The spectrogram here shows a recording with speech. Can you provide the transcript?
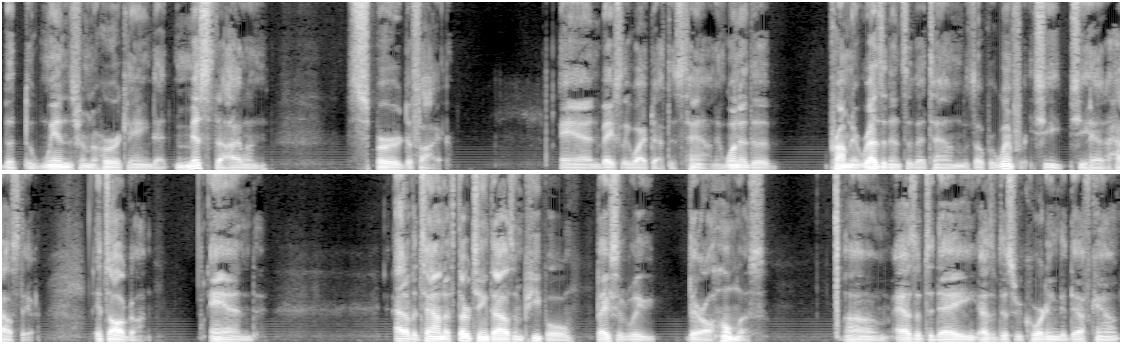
but the winds from the hurricane that missed the island spurred the fire and basically wiped out this town. And one of the prominent residents of that town was Oprah Winfrey. She she had a house there. It's all gone. And out of a town of 13,000 people, basically they're all homeless. Um, as of today, as of this recording, the death count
